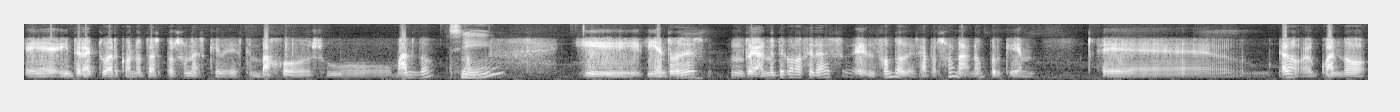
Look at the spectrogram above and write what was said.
eh, interactuar con otras personas que estén bajo su mando. ¿no? Sí. Y, y entonces realmente conocerás el fondo de esa persona, ¿no? Porque, eh, claro, cuando,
